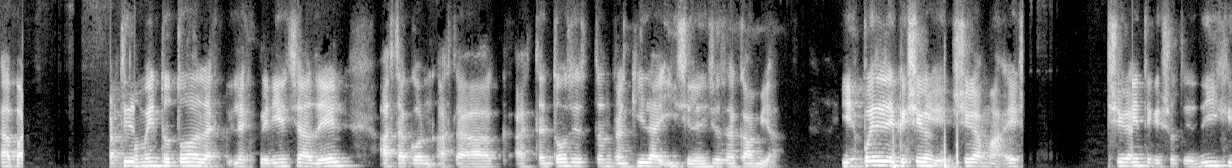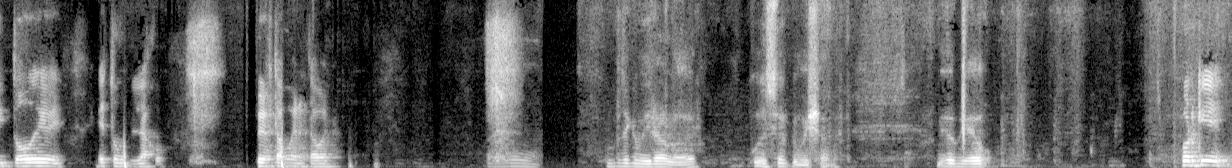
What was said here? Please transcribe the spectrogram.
A partir del momento, toda la, experiencia de él, hasta, con, hasta, hasta entonces tan tranquila y silenciosa, cambia. Y después de que llega, llega más, llega gente que yo te dije y todo, esto es un relajo. Pero está buena, está buena. No, tengo que mirarlo, a ver. Puede ser que me llame. Veo que Porque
